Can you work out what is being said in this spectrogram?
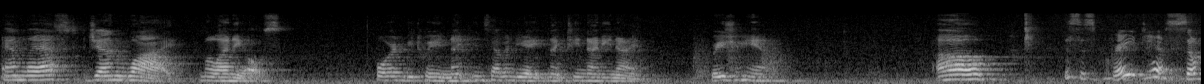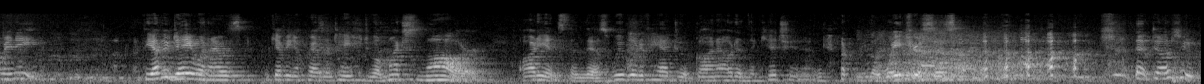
And last, Gen Y, millennials, born between 1978 and 1999. Raise your hand. Oh, this is great to have so many. The other day when I was giving a presentation to a much smaller audience than this, we would have had to have gone out in the kitchen and gotten the waitresses. that tells you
